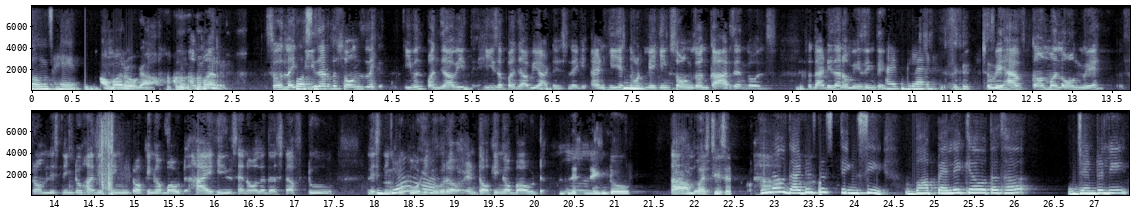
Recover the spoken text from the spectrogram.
सॉन्ग्स हैं अमर होगा Amar. So like these are the songs like even Punjabi. He's a Punjabi artist. Like and he is not making songs on cars and girls. So that is an amazing thing. I am glad so we have come a long way from listening to Honey Singh talking about high heels and all other stuff to listening Yeah. to Kohinoor and talking about um, listening to Kaam दोस्त। पच्चीस है। No that is this thing see वहाँ पहले क्या होता था? जनरली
